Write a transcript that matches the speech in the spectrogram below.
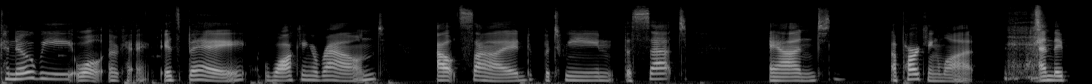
Kenobi. Well, okay, it's Bay walking around outside between the set and a parking lot, and they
